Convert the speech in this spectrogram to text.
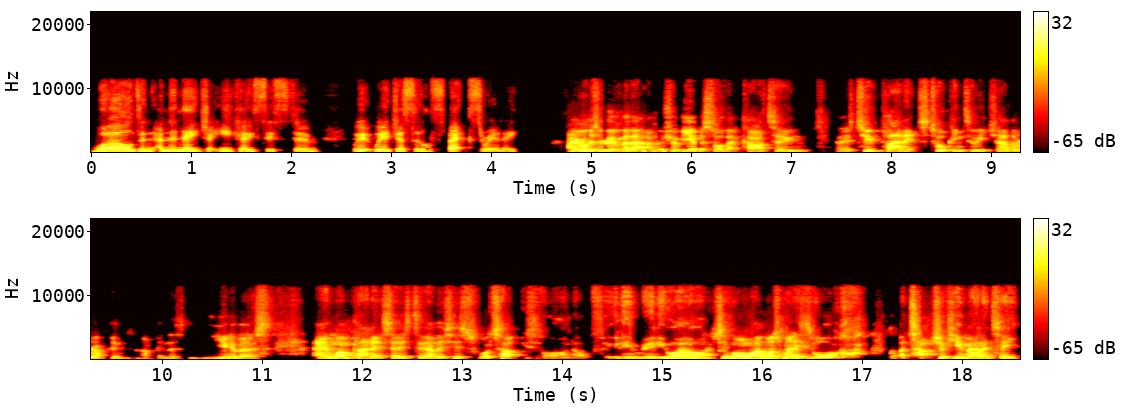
world and, and the nature ecosystem we're, we're just little specks really I always remember that. I'm not sure if you ever saw that cartoon. And there's two planets talking to each other up in up in the universe, and one planet says to the other, "says What's up?" He says, "Oh, I'm not feeling really well." I said, "Well, why? What's man?" He says, "Oh, got a touch of humanity."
